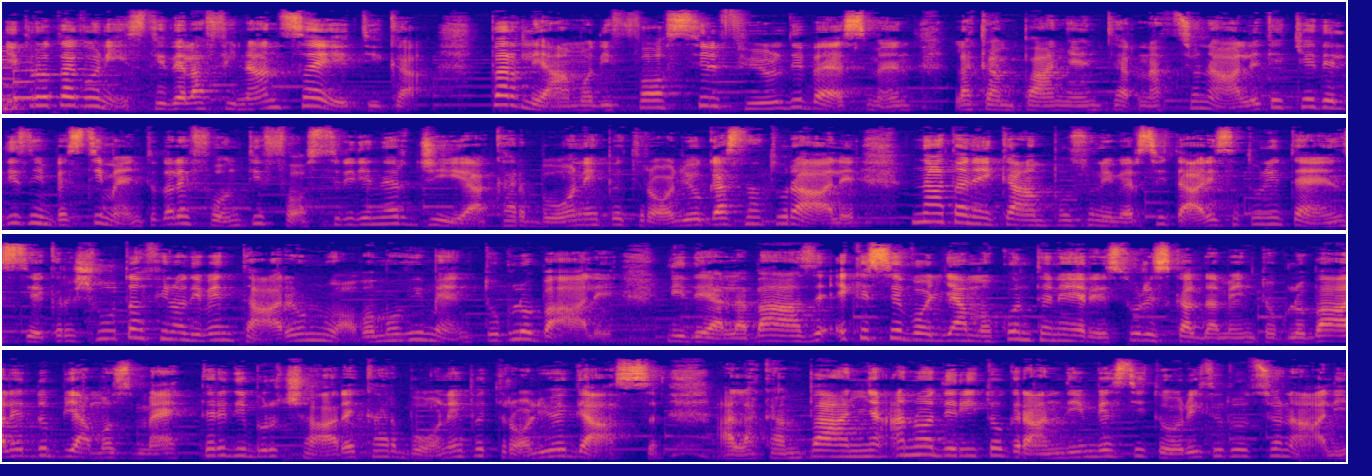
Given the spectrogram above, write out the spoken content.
I protagonisti della finanza etica. Parliamo di Fossil Fuel Divestment, la campagna internazionale che chiede il disinvestimento dalle fonti fossili di energia, carbone, petrolio, gas naturale, nata nei campus universitari statunitensi e cresciuta fino a diventare un nuovo movimento globale. L'idea alla base è che se vogliamo contenere il surriscaldamento globale dobbiamo smettere di bruciare carbone, petrolio e gas. Alla campagna hanno aderito grandi investitori istituzionali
